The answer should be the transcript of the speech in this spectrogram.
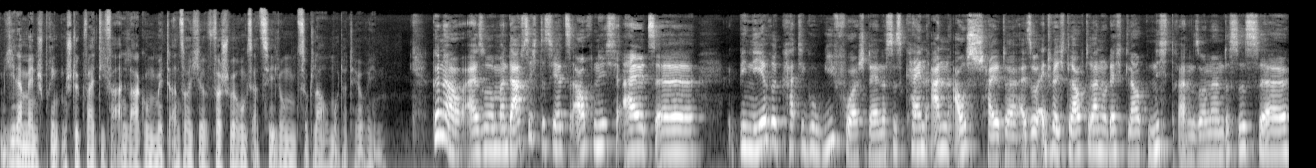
jeder Mensch bringt ein Stück weit die Veranlagung mit, an solche Verschwörungserzählungen zu glauben oder Theorien. Genau, also man darf sich das jetzt auch nicht als äh, binäre Kategorie vorstellen. Das ist kein An-Ausschalter. Also entweder ich glaube dran oder ich glaube nicht dran, sondern das ist äh,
